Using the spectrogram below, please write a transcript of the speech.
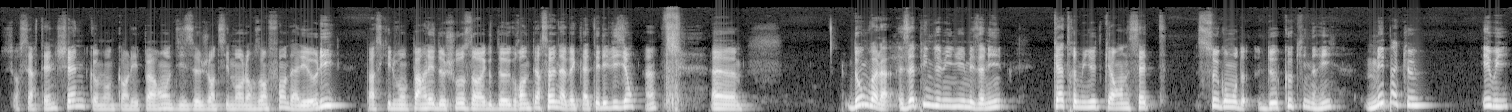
sur certaines chaînes, comme quand les parents disent gentiment à leurs enfants d'aller au lit, parce qu'ils vont parler de choses de grandes personnes avec la télévision. Hein. Euh, donc voilà, zapping de minuit mes amis, 4 minutes 47 secondes de coquinerie, mais pas que. Et oui,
